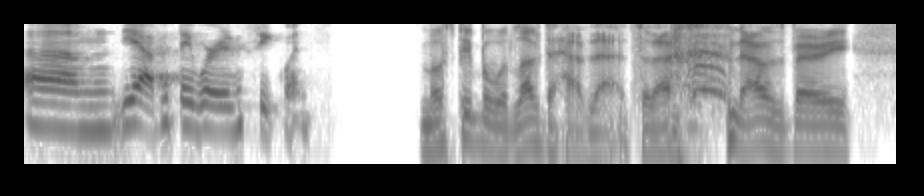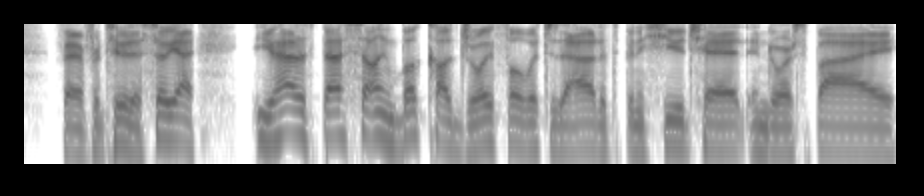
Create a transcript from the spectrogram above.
um, yeah, but they were in sequence most people would love to have that. So that that was very very fortuitous. So yeah, you have this best-selling book called Joyful, which is out. It's been a huge hit, endorsed by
